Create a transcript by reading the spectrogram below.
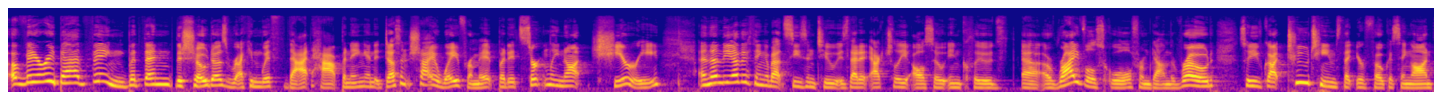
a very bad thing, but then the show does reckon with that happening and it doesn't shy away from it, but it's certainly not cheery. And then the other thing about season two is that it actually also includes uh, a rival school from down the road. So you've got two teams that you're focusing on.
